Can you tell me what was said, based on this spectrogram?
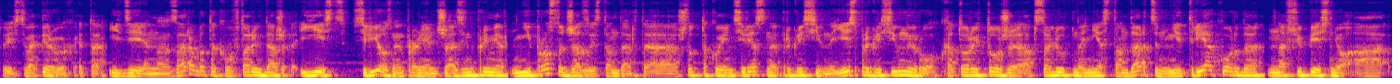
То есть, во-первых, это идея на заработок, во-вторых, даже есть серьезное направление в джазе, например, не просто джазовые стандарты, а что-то такое интересное, прогрессивное. Есть прогрессивный рок, который тоже абсолютно не стандартен, не три аккорда на всю песню, а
